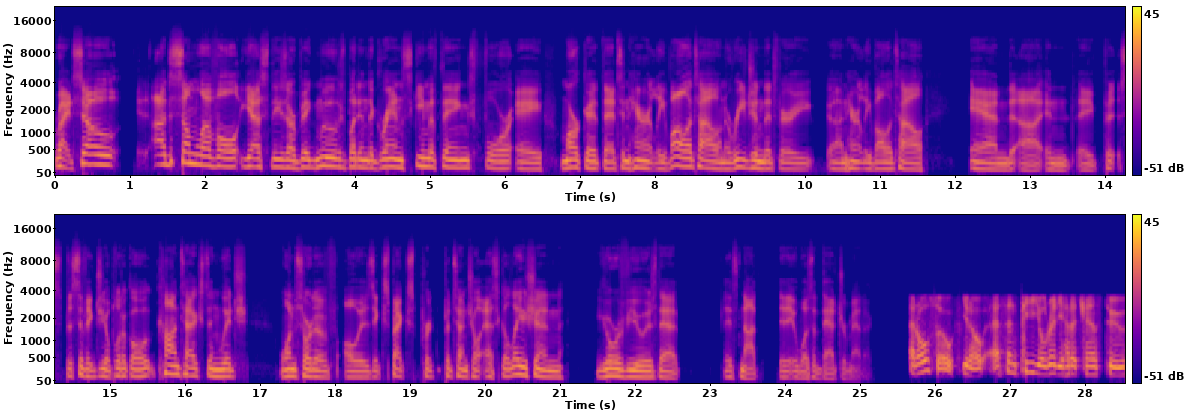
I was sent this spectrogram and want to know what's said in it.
Right. So at some level, yes, these are big moves, but in the grand scheme of things, for a market that's inherently volatile in a region that's very uh, inherently volatile, and uh, in a p- specific geopolitical context in which one sort of always expects potential escalation your view is that it's not it wasn't that dramatic and also, you know, S&P already had a chance to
